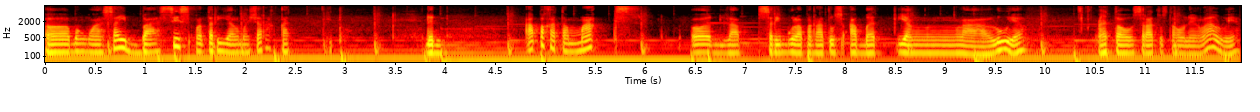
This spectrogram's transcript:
uh, menguasai basis material masyarakat gitu. Dan apa kata Marx 1800 abad yang lalu ya atau 100 tahun yang lalu ya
